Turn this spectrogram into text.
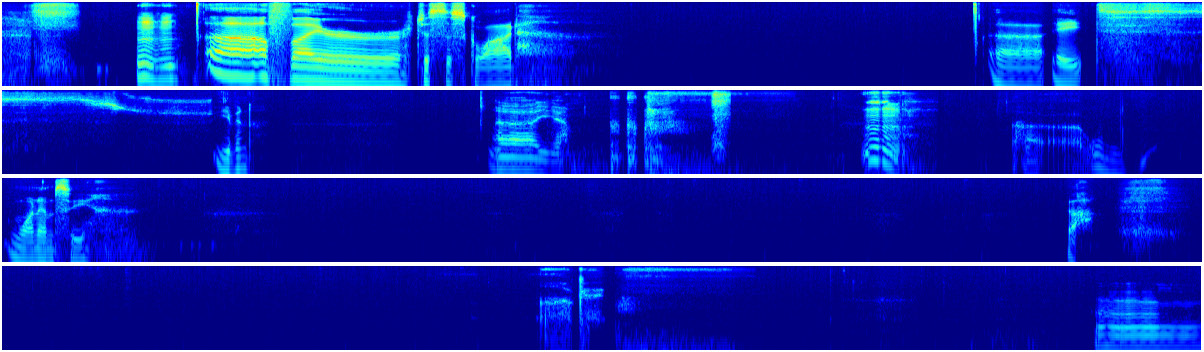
Mm-hmm. Uh, I'll fire just the squad. Uh, eight. Even. Uh, yeah. mm. Uh, one MC. Um.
